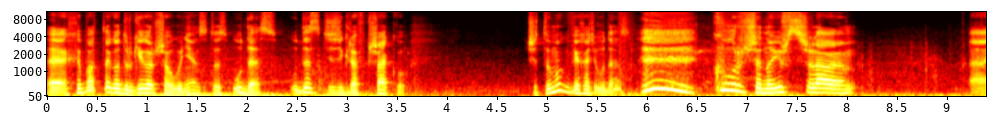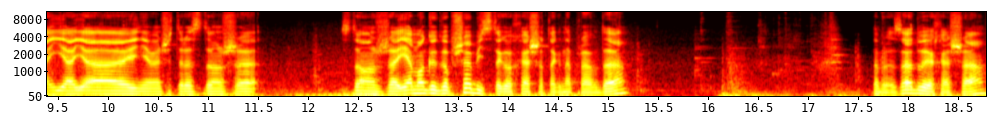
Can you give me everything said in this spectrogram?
E, chyba od tego drugiego czołgu, nie wiem co to jest Udes. Udes gdzieś gra w krzaku. Czy tu mógł wjechać Udes? Kurczę, no już strzelałem. Ajajaj, nie wiem czy teraz zdążę. Zdążę. Ja mogę go przebić z tego hasza tak naprawdę. Dobra, załaduję hasza.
